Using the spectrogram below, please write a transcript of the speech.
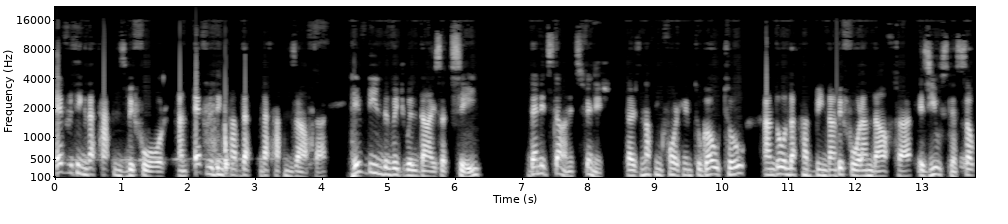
everything that happens before and everything that, that happens after, if the individual dies at sea, then it's done, it's finished. There's nothing for him to go to, and all that had been done before and after is useless. So,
